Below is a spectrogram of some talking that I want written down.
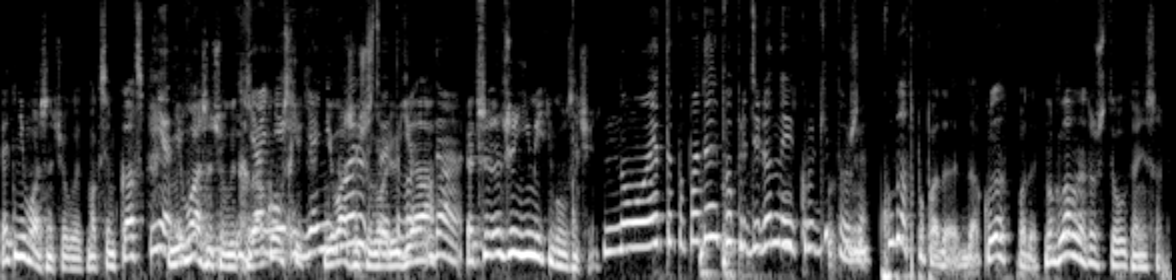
Это не важно, что говорит Максим Кац, Нет, не я- важно, что говорит я не- Ходорковский, я не важно, говорю, что что говорю это я. да. Это, это же не имеет никакого значения. Но это попадает в определенные круги тоже. Ну, Куда-то попадает, да, куда-то попадает. Но главное то, что делают они сами.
